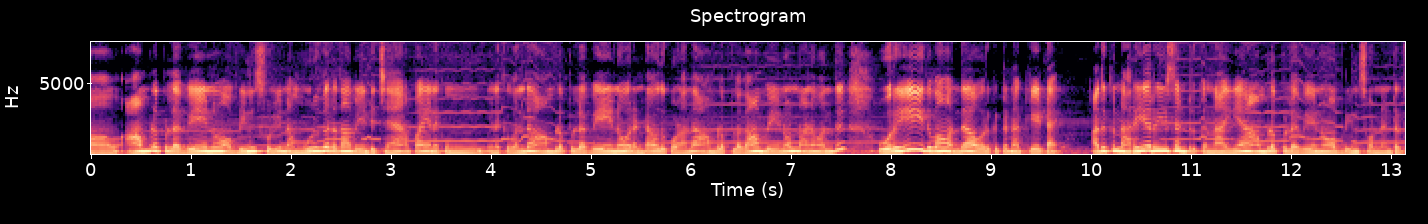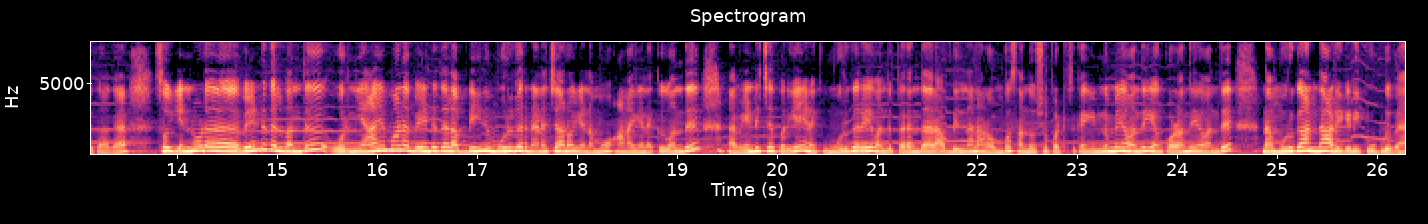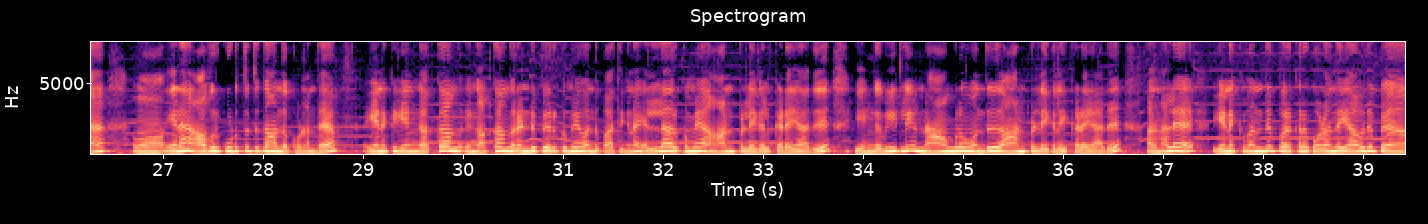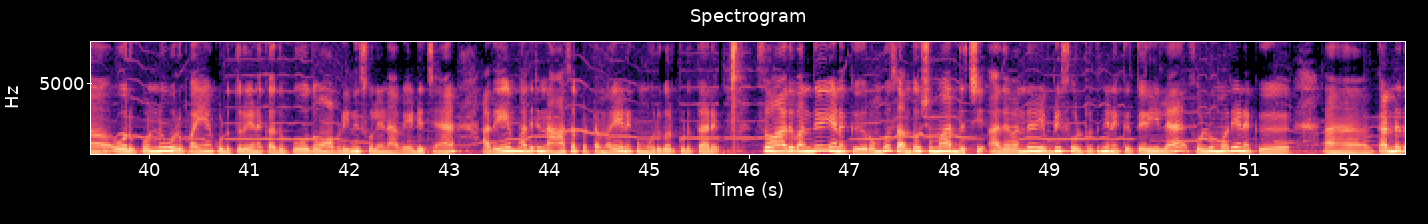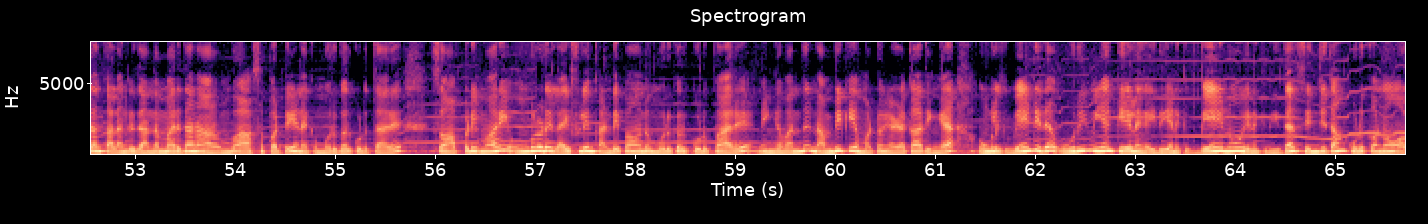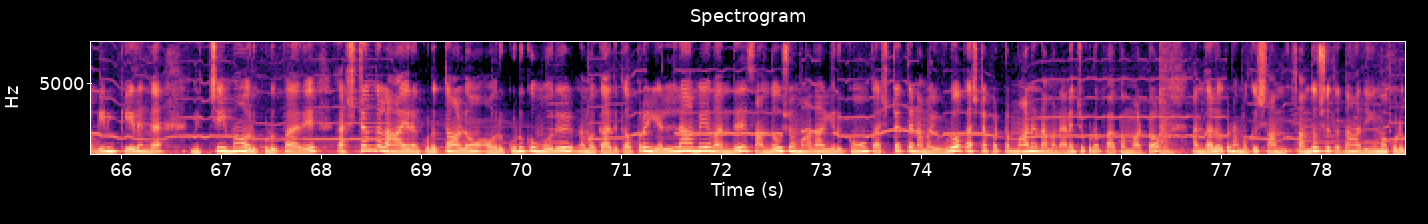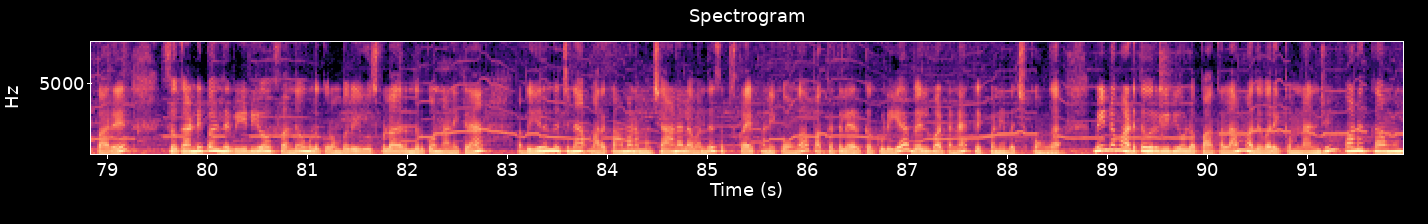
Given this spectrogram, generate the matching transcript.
ஆம்பளை பிள்ளை வேணும் அப்படின்னு சொல்லி நான் முருகரை தான் வேண்டிச்சேன். அப்பா எனக்கு எனக்கு வந்து ஆம்பளை பிள்ளை வேணும் ரெண்டாவது குழந்தை ஆம்பளை பிள்ளை தான் வேணும்னு நான் வந்து ஒரே இதுவாக வந்து அவர்கிட்ட நான் கேட்டேன். அதுக்கு நிறைய ரீசன் இருக்குது நான் ஏன் ஆம்பளை பிள்ளை வேணும் அப்படின்னு சொன்னேன்றதுக்காக. ஸோ என்னோட வேண்டுதல் வந்து ஒரு நியாயமான வேண்டுதல் அப்படின்னு முருகர் நினச்சாரோ என்னமோ ஆனால் எனக்கு வந்து நான் வேண்டிச்சபடியே எனக்கு முருகரே வந்து பிறந்தார் அப்படின்னு தான் நான் ரொம்ப சந்தோஷப்பட்டிருக்கேன். இன்னுமே வந்து என் குழந்தைய வந்து நான் முருகான் தான் அடிக்கடி கூப்பிடுவேன். ஏன்னா அவர் கொடுத்தது தான் அந்த குழந்தை. எனக்கு எங்கள் அக்கா எங்கள் அக்காங்க ரெண்டு பேருக்குமே வந்து பார்த்திங்கன்னா எல்லாருக்குமே ஆண் பிள்ளைகள் கிடையாது. எங்கள் வீட்லேயும் நாங்களும் வந்து ஆண் பிள்ளைகளே கிடையாது. அதனால் எனக்கு வந்து பிறக்கிற குழந்தையாவது பெ- ஒரு பொண்ணு ஒரு பையன் கொடுத்துரு எனக்கு அது போதும் அப்படின்னு சொல்லி நான் வேடித்தேன் அதே மாதிரி நான் ஆசைப்பட்ட மாதிரியே எனக்கு முருகர் கொடுத்தாரு. ஸோ அது வந்து எனக்கு ரொம்ப சந்தோஷமாக இருந்துச்சு. அதை வந்து எப்படி சொல்கிறதுன்னு எனக்கு தெரியல. சொல்லும் போதே எனக்கு கண்ணு தான் கலங்குது. அந்த மாதிரி தான் நான் ரொம்ப ஆசைப்பட்டு எனக்கு முருகர் கொடுத்தாரு. ஸோ அப்படி மாதிரி உங்களுடைய லைஃப்லேயும் கண்டிப்பாக வந்து முருகர் கொடுப்பாரு. நீங்கள் வந்து நம்பிக்கையை மட்டும் இழக்காதீங்க. உங்களுக்கு வேண்டியதை உரிமையாக கேளுங்க. இது எனக்கு வேணும் எனக்கு இதுதான் செஞ்சு தான் கொடுக்கணும் அப்படின்னு கேளுங்க. நிச்சயமாக அவர் கொடுப்பாரு. கஷ்டங்கள் ஆயிரம் கொடுத்தாலும் அவர் அவர் கொடுக்கும்போது நமக்கு அதுக்கப்புறம் எல்லாமே வந்து சந்தோஷமாக தான் இருக்கும். கஷ்டத்தை நம்ம இவ்வளோ கஷ்டப்பட்டோமான்னு நம்ம நினச்சி கூட பார்க்க மாட்டோம். அந்த அளவுக்கு நமக்கு சந் சந்தோஷத்தை தான் அதிகமாக கொடுப்பாரு. ஸோ கண்டிப்பாக இந்த வீடியோஸ் வந்து உங்களுக்கு ரொம்பவே யூஸ்ஃபுல்லாக இருந்திருக்கும்னு நினைக்கிறேன். அப்படி இருந்துச்சுன்னா மறக்காமல் நம்ம சேனலை வந்து சப்ஸ்கிரைப் பண்ணிக்கோங்க. பக்கத்தில் இருக்கக்கூடிய பெல் பட்டனை கிளிக் பண்ணி வச்சுக்கோங்க. மீண்டும் அடுத்த ஒரு வீடியோவில் பார்க்கலாம். அது வரைக்கும் நன்றி. வணக்கம்.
